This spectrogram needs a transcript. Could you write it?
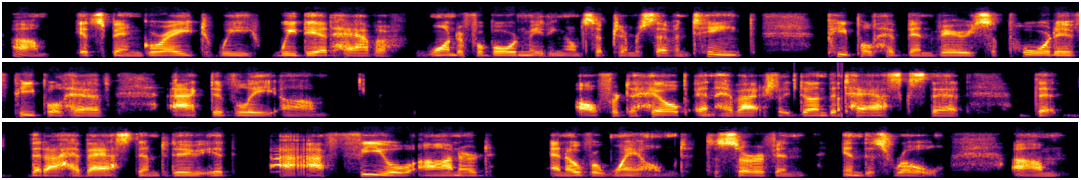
um, it's been great. We we did have a wonderful board meeting on September 17th. People have been very supportive. People have actively um, offered to help and have actually done the tasks that that that I have asked them to do. It I, feel honored and overwhelmed to serve in in this role. Um,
